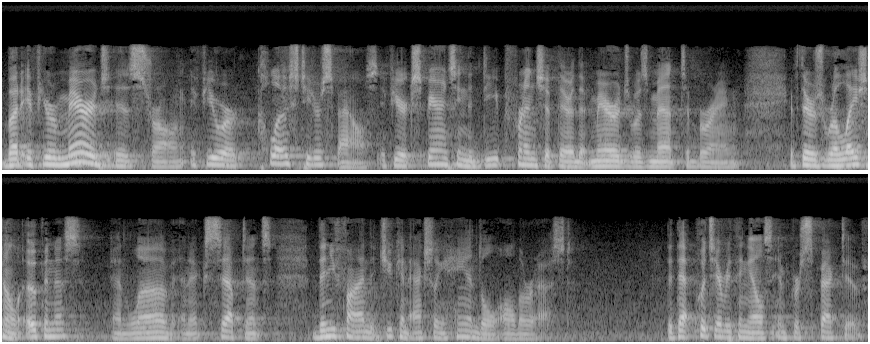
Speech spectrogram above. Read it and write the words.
But if your marriage is strong, if you are close to your spouse, if you're experiencing the deep friendship there that marriage was meant to bring, if there's relational openness and love and acceptance, then you find that you can actually handle all the rest. That that puts everything else in perspective.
